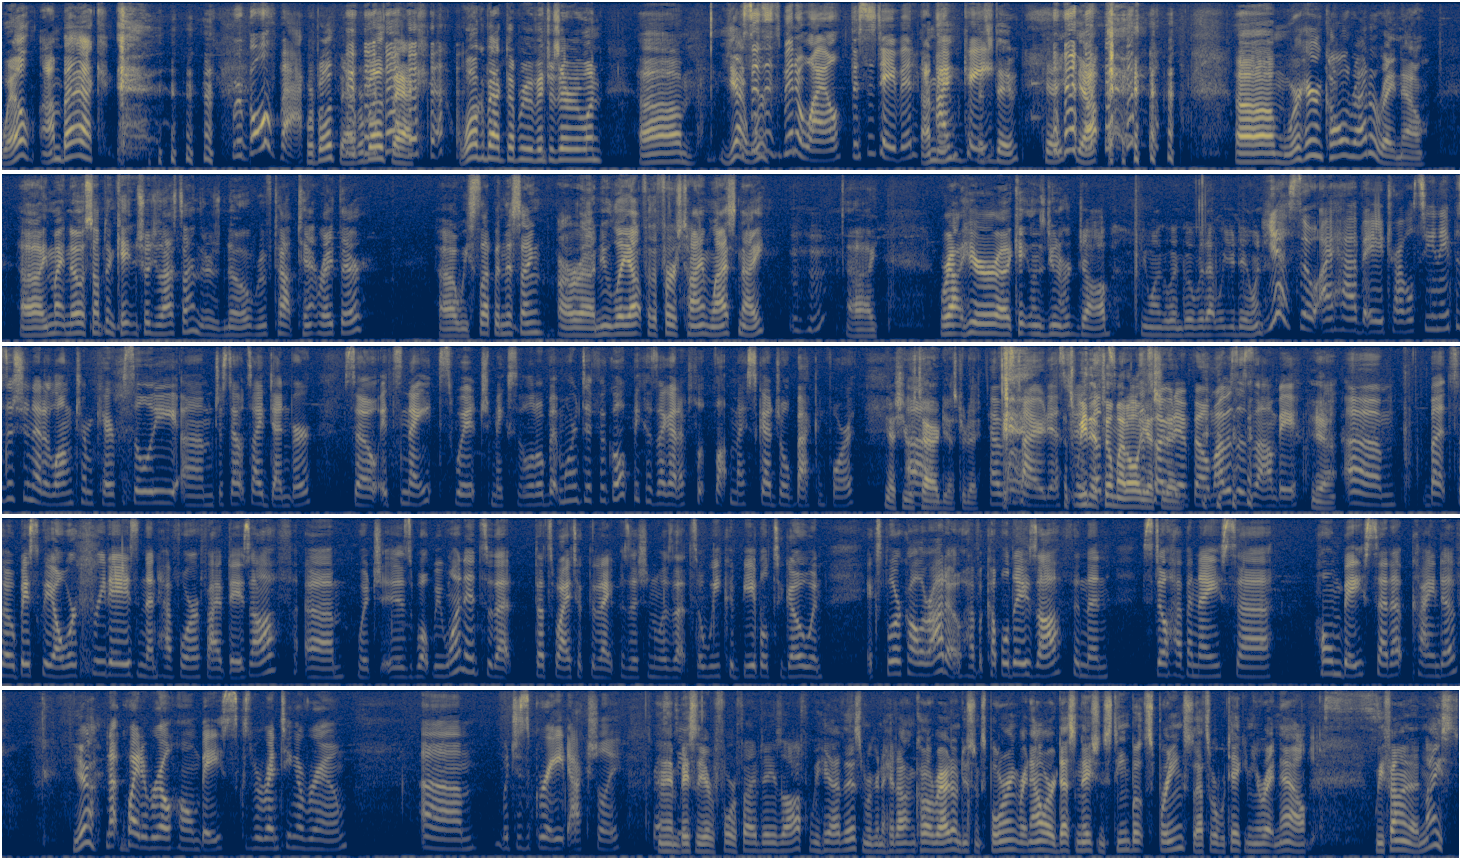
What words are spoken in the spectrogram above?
Well, I'm back. We're both back. We're both back. We're both back. Welcome back to Uprooted Adventures, everyone. Um, yeah, Since it's been a while, this is David. I'm me. Kate. This is David. Kate, yeah. um, we're here in Colorado right now. Uh, you might know something Kaitlyn showed you last time. There's no rooftop tent right there. Uh, we slept in this thing, our uh, new layout for the first time last night. Mm-hmm. Uh, we're out here. Uh, Kaitlyn's doing her job. You want to go ahead and go over that? What you're doing? Yeah, so I have a travel CNA position at a long-term care facility um, just outside Denver. So it's nights, which makes it a little bit more difficult because I got to flip-flop my schedule back and forth. Yeah, she was Um, tired yesterday. I was tired yesterday. we didn't film at all that's yesterday. Why we didn't film. I was a zombie. Yeah. Um, but so basically, I'll work three days and then have four or five days off, um, which is what we wanted. So that that's why I took the night position was that so we could be able to go and explore Colorado, have a couple days off, and then still have a nice uh, home base set up, kind of. Yeah. Not quite a real home base because we're renting a room, um, which is great actually. And then basically every four or five days off, we have this, and we're going to head out in Colorado and do some exploring. Right now, our destination is Steamboat Springs, so that's where we're taking you right now. We found a nice,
